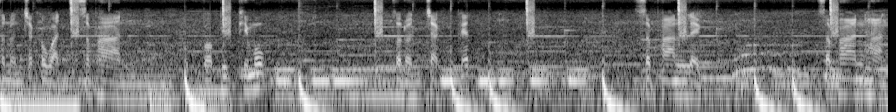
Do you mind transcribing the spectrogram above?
ถนนจักรวรรดิสะพาน บพิตรพิมุกถนนจักรเพชร สะพานเหล็ก สะพานหัน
